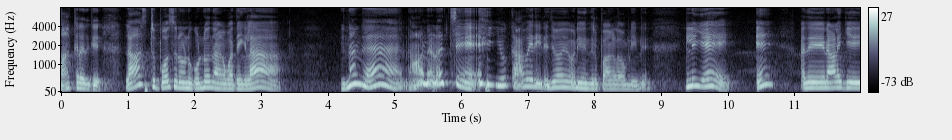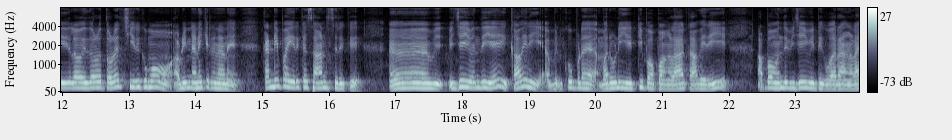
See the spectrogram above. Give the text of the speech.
பார்க்குறதுக்கு லாஸ்ட்டு போர்ஷன் ஒன்று கொண்டு வந்தாங்க பார்த்தீங்களா என்னங்க? நான் நினச்சேன். ஐயோ காவேரி நிஜமாவே ஓடி வந்திருப்பாங்களோ அப்படின்னு. இல்லையே. ஏ? அது நாளைக்கு இதில் இதோட தொடர்ச்சி இருக்குமோ அப்படின்னு நினைக்கிறேன் நான். கண்டிப்பாக இருக்க சான்ஸ் இருக்குது விஜய் வந்து ஏய் காவேரி அப்படின்னு கூப்பிட மறுபடியும் எட்டி பார்ப்பாங்களா காவேரி? அப்போ வந்து விஜய் வீட்டுக்கு வராங்களா?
